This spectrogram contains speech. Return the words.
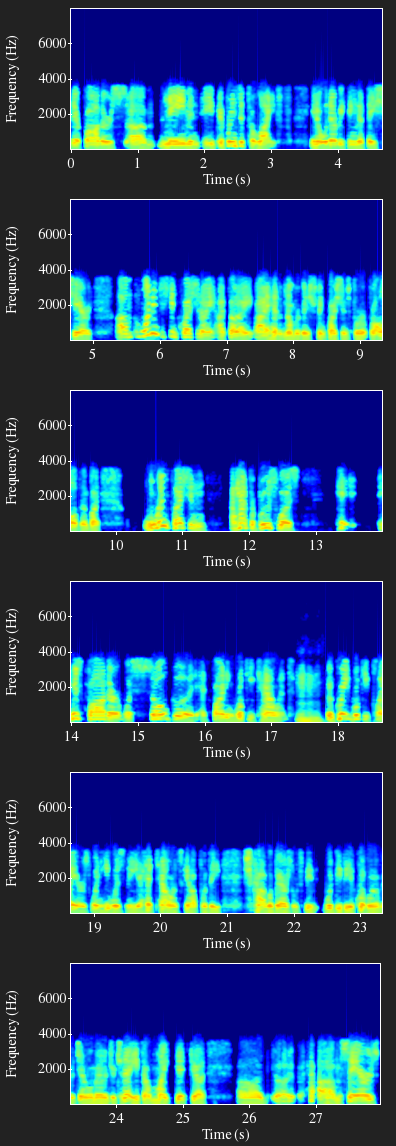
their father's um, name and it brings it to life you know, with everything that they shared. Um, one interesting question I, I thought I, I had a number of interesting questions for, for all of them, but one question I had for Bruce was his father was so good at finding rookie talent, mm-hmm. great rookie players when he was the head talent scout for the Chicago Bears, which be, would be the equivalent of a general manager today. He found Mike Ditka, uh, uh, um, Sayers,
